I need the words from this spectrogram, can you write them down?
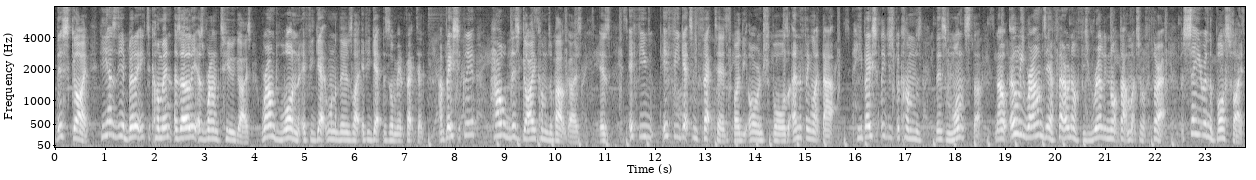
this guy, he has the ability to come in as early as round two, guys. Round one, if you get one of those, like, if you get the zombie infected. And basically, how this guy comes about, guys, is if you if he gets infected by the orange spores or anything like that, he basically just becomes this monster. Now, early rounds, yeah, fair enough, he's really not that much of a threat. But say you're in the boss fight,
